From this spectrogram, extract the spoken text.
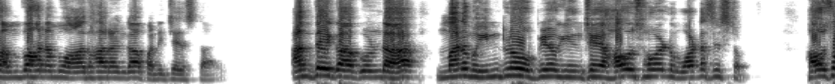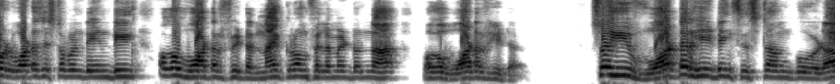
సంవహనము ఆధారంగా పనిచేస్తాయి. అంతేకాకుండా మనము ఇంట్లో ఉపయోగించే household water system household water system అంటే ఏంటి? ఒక వాటర్ ఫీటర్ నైక్రోమ్ ఫిలమెంట్ ఉన్న ఒక వాటర్ హీటర్ సో ఈ వాటర్ హీటింగ్ సిస్టమ్ కూడా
